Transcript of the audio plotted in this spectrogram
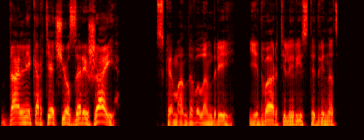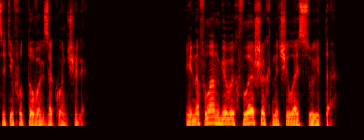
дальней картечью заряжай!» — скомандовал Андрей, едва артиллеристы двенадцатифутовок закончили и на фланговых флешах началась суета.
